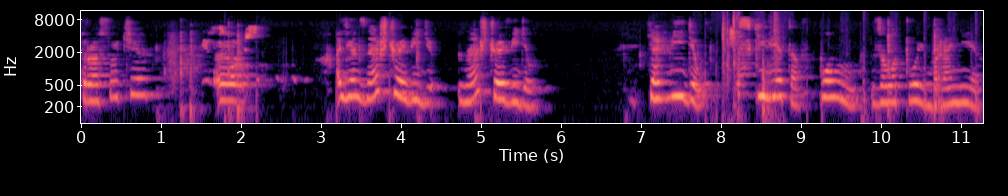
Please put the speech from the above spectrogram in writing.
Здравствуйте. Э. Ален, знаешь, что я видел? Знаешь, что я видел? Я видел скелета в полной золотой броне.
